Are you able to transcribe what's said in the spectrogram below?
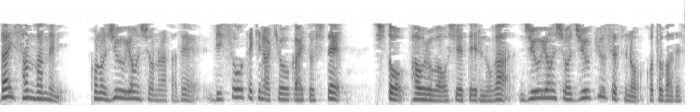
第3番目に、この14章の中で理想的な教会として、使徒パウロが教えているのが、14章19節の言葉です。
